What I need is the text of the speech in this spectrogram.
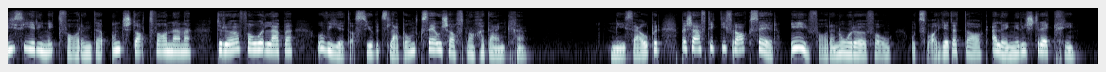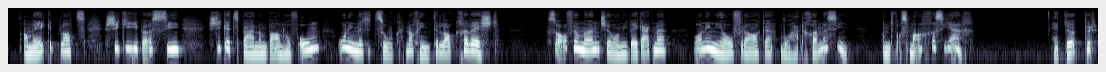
wie sie ihre Mitfahrenden und die Stadt wahrnehmen, den ÖV erleben und wie dass sie über das Leben und die Gesellschaft nachdenken. Mich selber beschäftigt die Frage sehr. Ich fahre nur ÖV, und zwar jeden Tag eine längere Strecke. Am Eigenplatz steige ich in Bus ein, steige zu Bern am Bahnhof um und nehme den Zug nach Interlaken West. So viele Menschen, die ich begegne, wo ich mich auch frage, woher kommen sie? Und was machen sie echt? Hat jemand,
